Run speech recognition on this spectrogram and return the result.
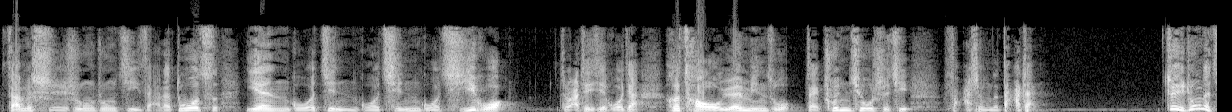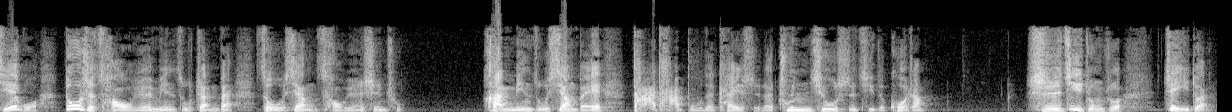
咱们史书中记载了多次燕国、晋国、秦国、齐国。是吧？这些国家和草原民族在春秋时期发生的大战，最终的结果都是草原民族战败，走向草原深处。汉民族向北大踏步的开始了春秋时期的扩张。《史记》中说这一段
